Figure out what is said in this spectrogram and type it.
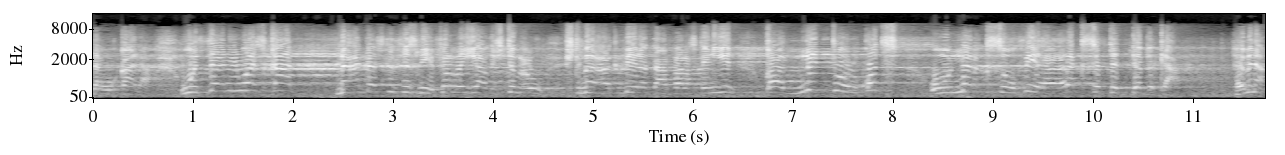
له قالها. والثاني واش قال؟ ما عندهاش ثلاث سنين. في الرياض اجتمعوا اجتماعة كبيرة تاع الفلسطينيين. قال ندوا القدس ونرقصوا فيها رقصة الدبكة. فهمنا؟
